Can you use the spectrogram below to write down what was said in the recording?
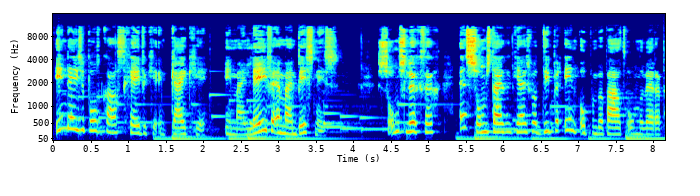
In deze podcast geef ik je een kijkje in mijn leven en mijn business. Soms luchtig en soms duik ik juist wat dieper in op een bepaald onderwerp.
